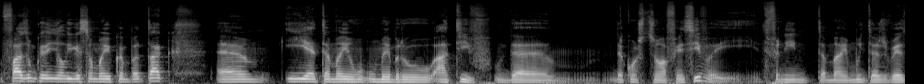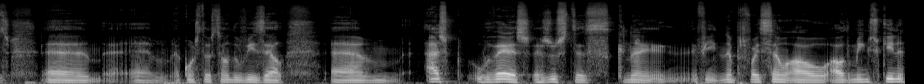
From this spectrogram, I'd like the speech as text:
faz um bocadinho a ligação meio campo ataque um, e é também um, um, membro ativo da, da construção ofensiva e definindo também muitas vezes um, a, construção do Visel. Um, acho que o 10 ajusta-se que nem, enfim, na perfeição ao, ao Domingos Esquina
